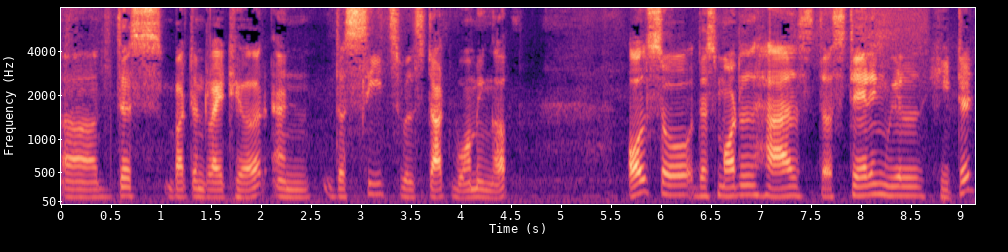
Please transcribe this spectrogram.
uh, this button right here and the seats will start warming up. Also this model has the steering wheel heated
